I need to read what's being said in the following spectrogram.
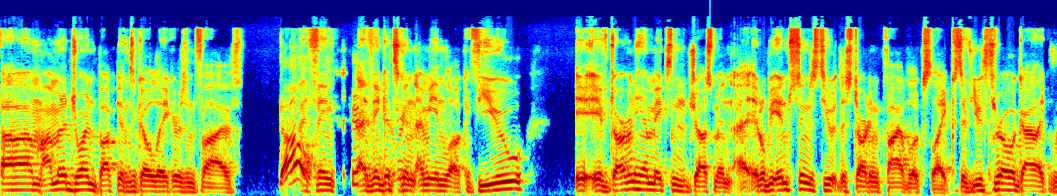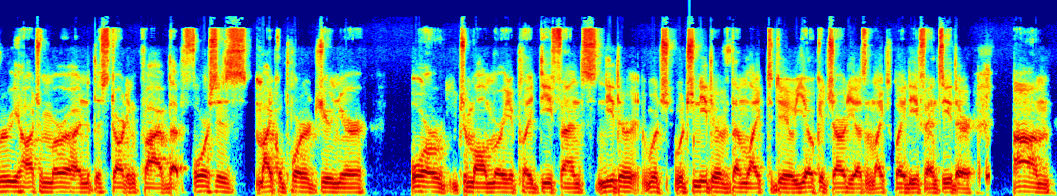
Um, I'm gonna join buckets and go Lakers in five. Oh, I think I think it's gonna. I mean, look, if you if Darvin Ham makes an adjustment, uh, it'll be interesting to see what the starting five looks like. Because if you throw a guy like Rui Hachimura into the starting five, that forces Michael Porter Jr. or Jamal Murray to play defense. Neither which which neither of them like to do. Jokic already doesn't like to play defense either. Um,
